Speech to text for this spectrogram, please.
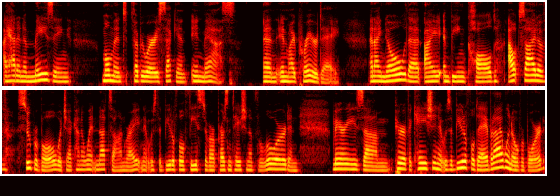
I had an amazing moment February 2nd in Mass and in my prayer day. And I know that I am being called outside of Super Bowl, which I kind of went nuts on, right? And it was the beautiful feast of our presentation of the Lord and Mary's um, purification. It was a beautiful day, but I went overboard.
